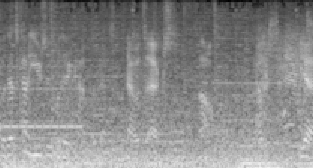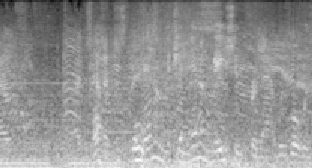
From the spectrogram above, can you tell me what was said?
but that's kind of usually where they kind of put that stuff. No, it's X. Oh. Yeah, it's... I just kind just the, anim- the animation for that was what was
